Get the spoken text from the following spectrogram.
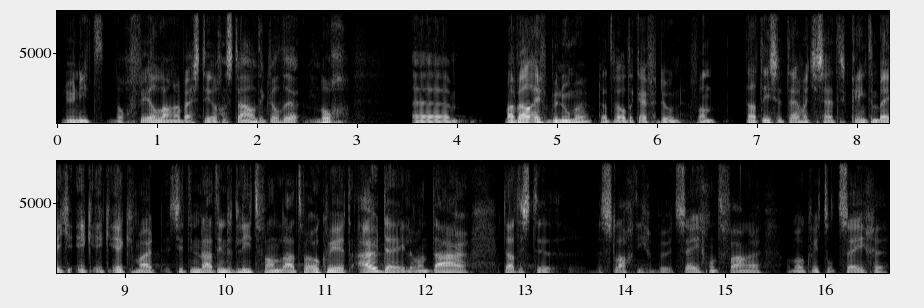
nu niet nog veel langer bij stil gaan staan. Want ik wilde nog, eh, maar wel even benoemen, dat wilde ik even doen, van dat is het. Hè? Want je zei het klinkt een beetje ik, ik, ik, maar het zit inderdaad in het lied van laten we ook weer het uitdelen. Want daar, dat is de, de slag die gebeurt. Zegen ontvangen, om ook weer tot zegen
